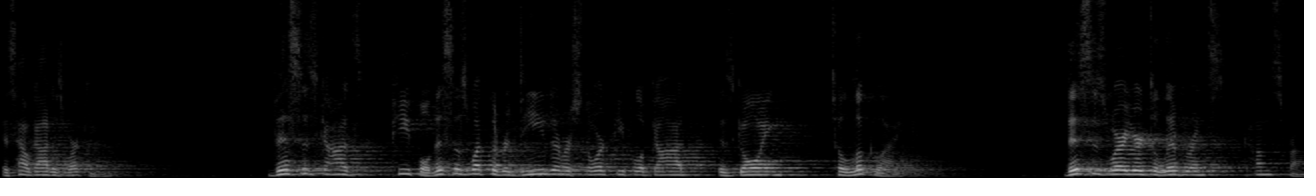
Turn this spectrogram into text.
is how God is working. This is God's people. This is what the redeemed and restored people of God is going to look like. This is where your deliverance comes from.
